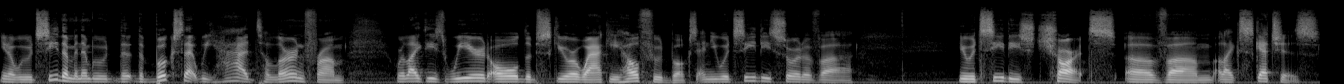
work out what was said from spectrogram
you know, we would see them, and then we would, the, the books that we had to learn from were like these weird, old, obscure, wacky health food books, and you would see these sort of uh, you would see these charts of um, like sketches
